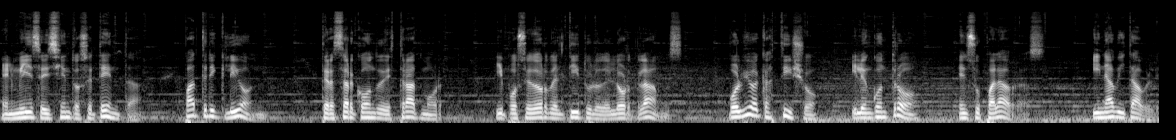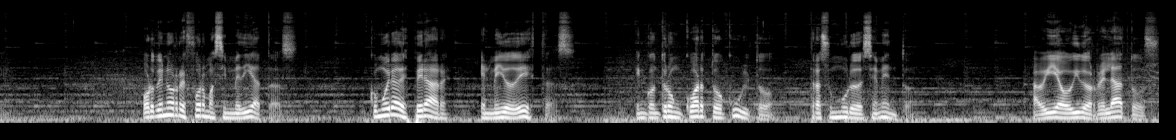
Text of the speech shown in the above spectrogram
En 1670, Patrick Lyon tercer conde de Stratmore y poseedor del título de Lord Glams, volvió al castillo y lo encontró, en sus palabras, inhabitable. Ordenó reformas inmediatas. Como era de esperar, en medio de estas, encontró un cuarto oculto tras un muro de cemento. Había oído relatos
